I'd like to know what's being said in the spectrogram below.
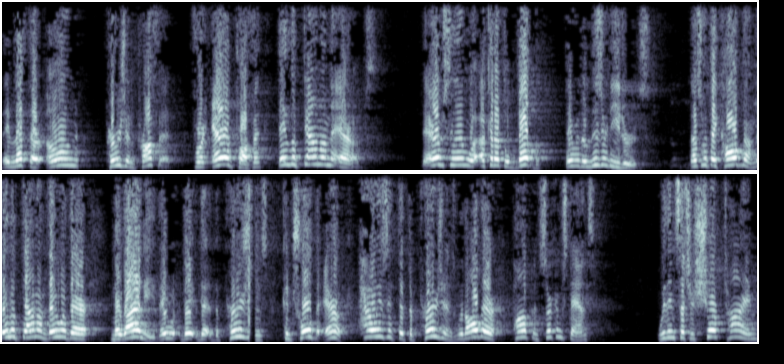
They left their own Persian prophet for an Arab prophet. They looked down on the Arabs. The Arabs to them were akalatul dabb. They were the lizard eaters. That's what they called them. They looked down on them. They were their mawali. They were, they, the, the Persians controlled the Arab. How is it that the Persians, with all their pomp and circumstance, within such a short time,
